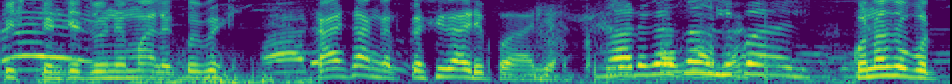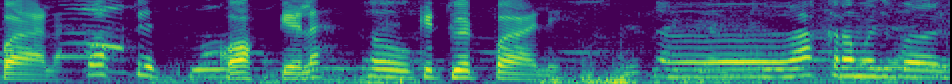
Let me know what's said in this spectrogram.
पिस्टनचे जुने मालक भेट काय सांगाल कशी गाडी पळाली आज? गाडी काय चांगली पळाली. कोणासोबत पळाला? कॉकटेल. कॉकटेला हो? किती वेळ पळाले? अकरा मध्ये पळाली.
